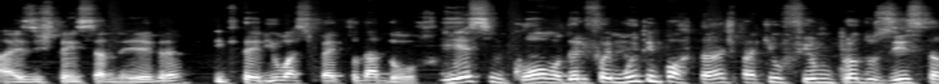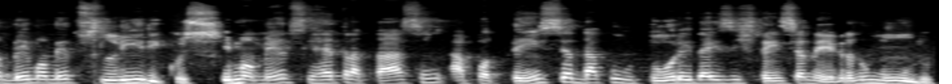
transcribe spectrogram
a existência negra e que teria o aspecto da dor. E esse incômodo ele foi muito importante para que o filme produzisse também momentos líricos e momentos que retratassem a potência da cultura e da existência negra no mundo.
